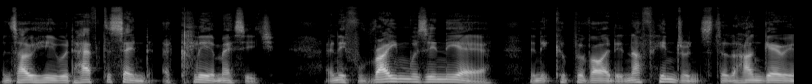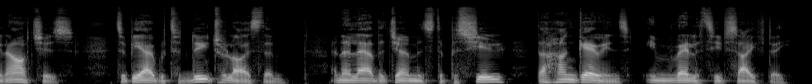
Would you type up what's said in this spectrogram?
and so he would have to send a clear message. And if rain was in the air, then it could provide enough hindrance to the Hungarian archers to be able to neutralise them and allow the Germans to pursue the Hungarians in relative safety.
